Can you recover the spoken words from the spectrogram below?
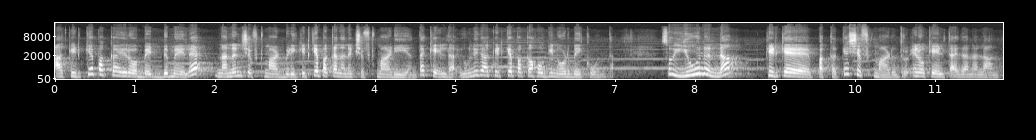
ಆ ಕಿಟಕಿ ಪಕ್ಕ ಇರೋ ಬೆಡ್ ಮೇಲೆ ನನ್ನನ್ನು ಶಿಫ್ಟ್ ಮಾಡಿಬಿಡಿ, ಕಿಟಕಿ ಪಕ್ಕ ನನಗೆ ಶಿಫ್ಟ್ ಮಾಡಿ ಅಂತ ಕೇಳ್ದ. ಇವನಿಗೆ ಆ ಕಿಟಕಿ ಪಕ್ಕ ಹೋಗಿ ನೋಡಬೇಕು ಅಂತ. ಸೊ ಇವನನ್ನು ಕಿಟಕಿ ಪಕ್ಕಕ್ಕೆ ಶಿಫ್ಟ್ ಮಾಡಿದ್ರು. ಏನೋ ಕೇಳ್ತಾ ಇದ್ದಾನಲ್ಲ ಅಂತ.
